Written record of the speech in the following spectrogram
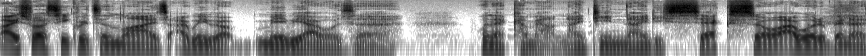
I saw Secrets and Lies. I maybe maybe I was uh, when that come out 1996. So I would have been a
